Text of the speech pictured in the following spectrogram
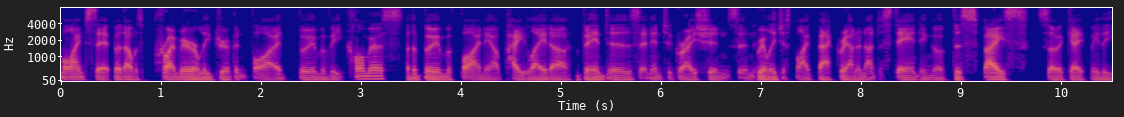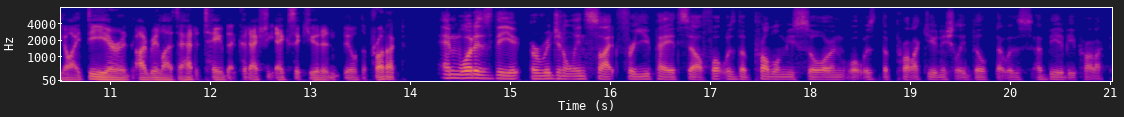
mindset, but that was primarily driven by the boom of e-commerce, the boom of buy now, pay later vendors and integrations, and really just my background and understanding of the space. So it gave me the idea and I realized I had a team that could actually execute it and build the product. And what is the original insight for YouPay itself? What was the problem you saw and what was the product you initially built that was a B2B product?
